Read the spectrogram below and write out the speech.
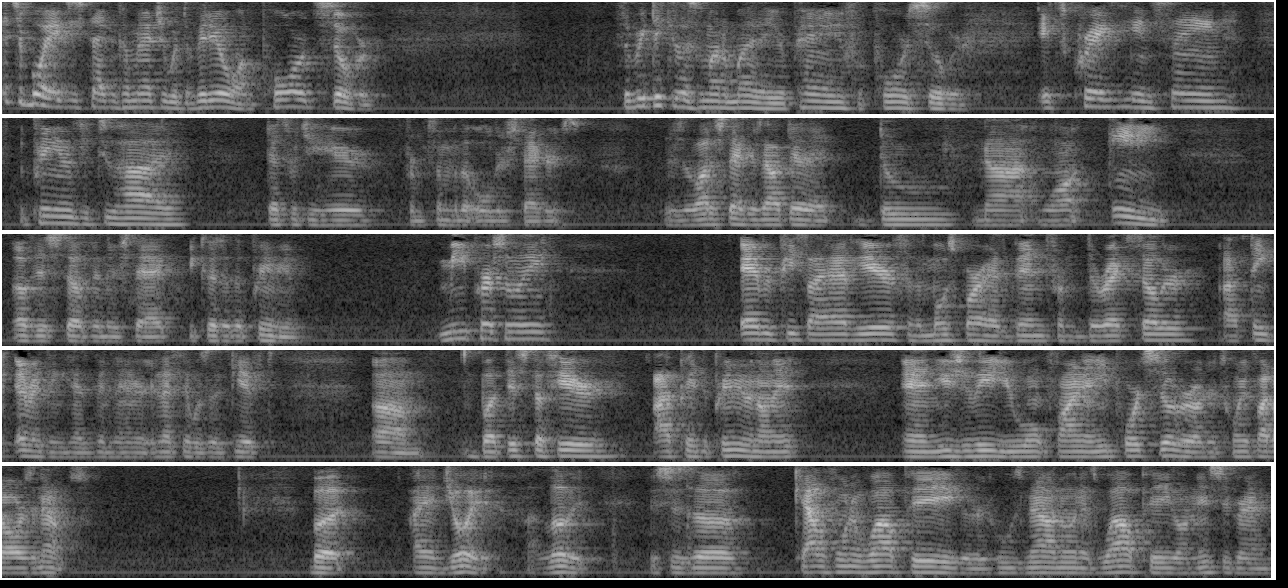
It's your boy AG Stacking coming at you with the video on poured silver. The ridiculous amount of money that you're paying for poured silver. It's crazy, insane. The premiums are too high. That's what you hear from some of the older stackers. There's a lot of stackers out there that do not want any of this stuff in their stack because of the premium. Me personally, every piece I have here, for the most part, has been from direct seller. I think everything has been there, unless it was a gift. Um, but this stuff here, I paid the premium on it, and usually you won't find any poured silver under $25 an ounce. But I enjoy it. I love it. This is a California Wild Pig, or who's now known as Wild Pig on Instagram.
